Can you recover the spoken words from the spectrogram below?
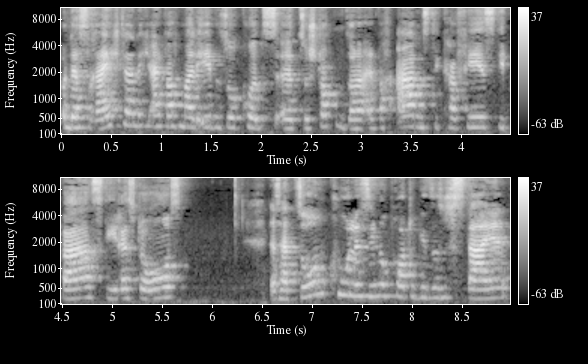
Und das reicht ja nicht einfach mal eben so kurz äh, zu stoppen, sondern einfach abends die Cafés, die Bars, die Restaurants das hat so ein cooles sino-portugiesisches Style,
